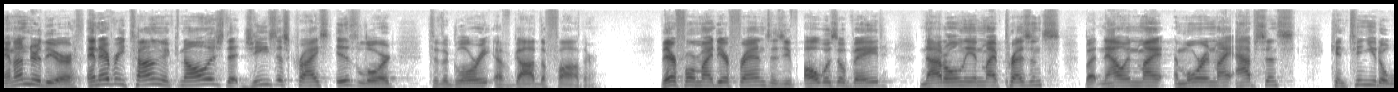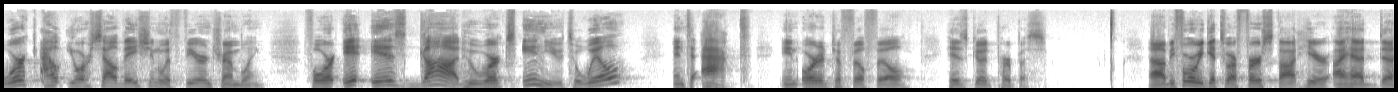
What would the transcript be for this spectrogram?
and under the earth, and every tongue acknowledge that Jesus Christ is Lord to the glory of God the Father. Therefore, my dear friends, as you've always obeyed, not only in my presence, but now in my more in my absence, continue to work out your salvation with fear and trembling. For it is God who works in you to will and to act in order to fulfill his good purpose. Uh, before we get to our first thought here, I had uh,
